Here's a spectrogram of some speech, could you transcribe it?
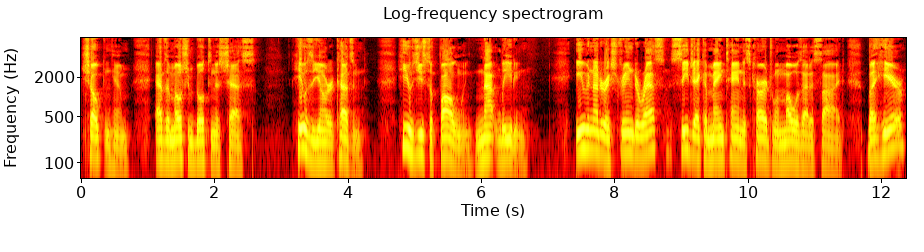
choking him, as emotion built in his chest. He was a younger cousin. He was used to following, not leading. Even under extreme duress, CJ could maintain his courage when Mo was at his side. But here,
